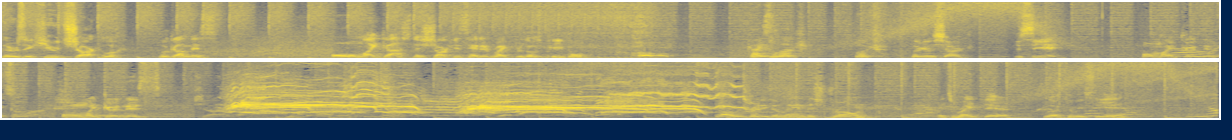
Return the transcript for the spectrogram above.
There's a huge shark. Look, look on this. Oh my gosh, the shark is headed right for those people. Oh, Guys, look. Look, look at the shark. You see it? Oh my oh goodness. gosh. Oh my goodness. Shark. Look at all those people. Are we ready to land this drone? It's right there. Look, can we see it? No,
